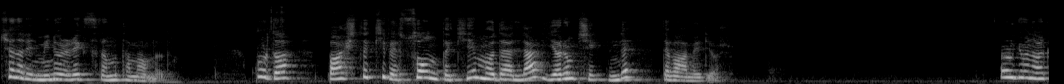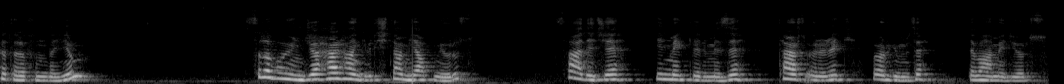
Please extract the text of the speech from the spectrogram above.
Kenar ilmeğini örerek sıramı tamamladım. Burada baştaki ve sondaki modeller yarım şeklinde devam ediyor. Örgümün arka tarafındayım. Sıra boyunca herhangi bir işlem yapmıyoruz. Sadece ilmeklerimizi ters örerek örgümüze devam ediyoruz.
